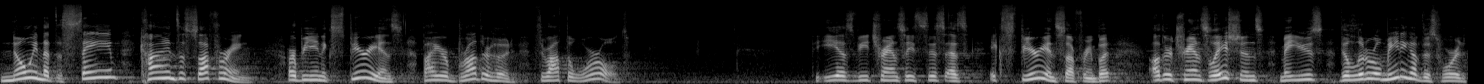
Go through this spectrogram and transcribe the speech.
knowing that the same kinds of suffering are being experienced by your brotherhood throughout the world. The ESV translates this as experience suffering, but other translations may use the literal meaning of this word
